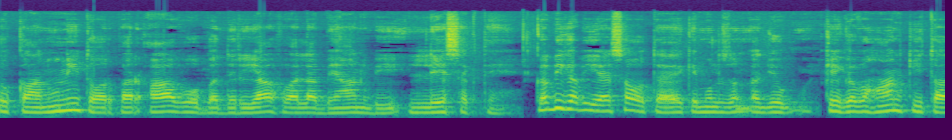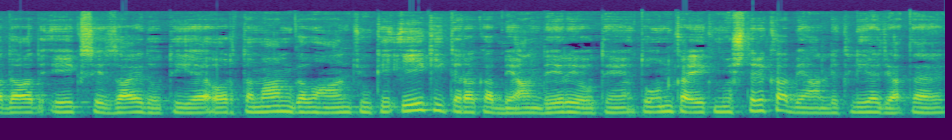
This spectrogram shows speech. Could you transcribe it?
तो कानूनी तौर पर आप वो बदरियाफ़ वाला बयान भी ले सकते हैं। कभी कभी ऐसा होता है कि मुलजम, जो के गवाहान की तादाद एक से जायद होती है और तमाम गवाहान चूँकि एक ही तरह का बयान दे रहे होते हैं तो उनका एक मुश्तरका बयान लिख लिया जाता है।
